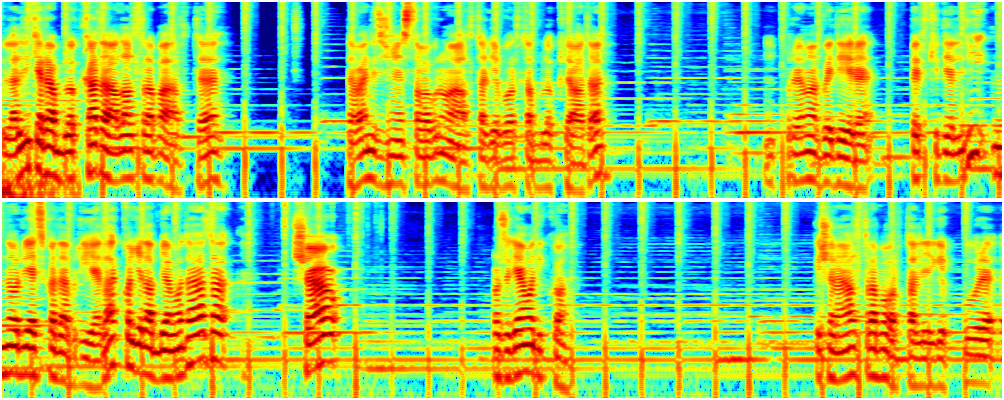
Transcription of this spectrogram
Quella lì che era bloccata dall'altra parte. Eh. Davanti ce ne stava pure un'altra di porta bloccata. E proviamo a vedere. Perché da lì non riesco ad aprire. L'acqua gliel'abbiamo data. Ciao. Proseguiamo di qua. Che c'era un'altra porta lì che pure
